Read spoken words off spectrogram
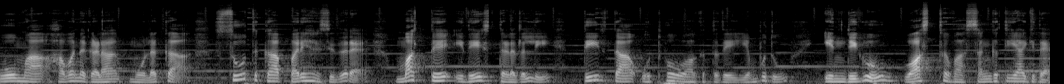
ಓಮ ಹವನಗಳ ಮೂಲಕ ಸೂತಕ ಪರಿಹರಿಸಿದರೆ ಮತ್ತೆ ಇದೇ ಸ್ಥಳದಲ್ಲಿ ತೀರ್ಥ ಉದ್ಭವವಾಗುತ್ತದೆ ಎಂಬುದು ಇಂದಿಗೂ ವಾಸ್ತವ ಸಂಗತಿಯಾಗಿದೆ.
